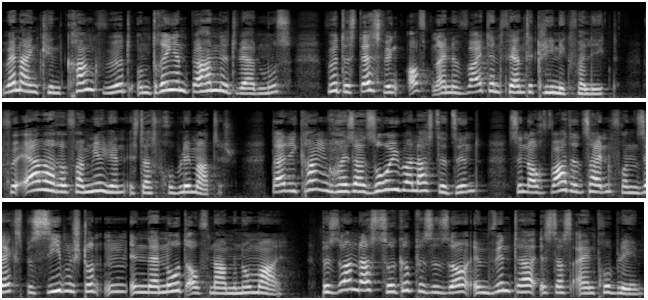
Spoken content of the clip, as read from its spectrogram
Wenn ein Kind krank wird und dringend behandelt werden muss, wird es deswegen oft in eine weit entfernte Klinik verlegt. Für ärmere Familien ist das problematisch. Da die Krankenhäuser so überlastet sind, sind auch Wartezeiten von sechs bis sieben Stunden in der Notaufnahme normal. Besonders zur Grippesaison im Winter ist das ein Problem.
